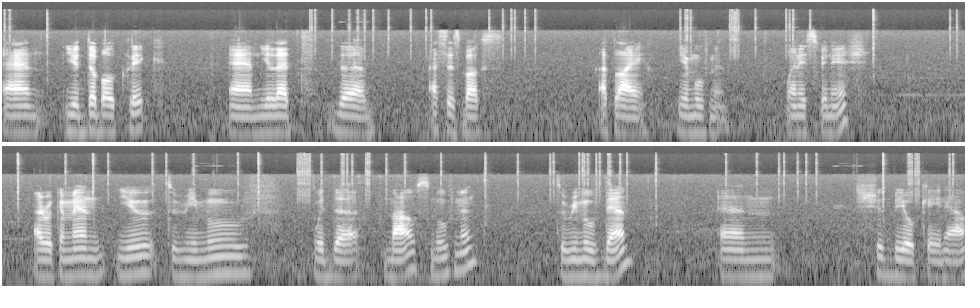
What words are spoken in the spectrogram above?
and you double click and you let the assist box apply your movement. When it's finished I recommend you to remove with the mouse movement to remove them and should be okay now.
